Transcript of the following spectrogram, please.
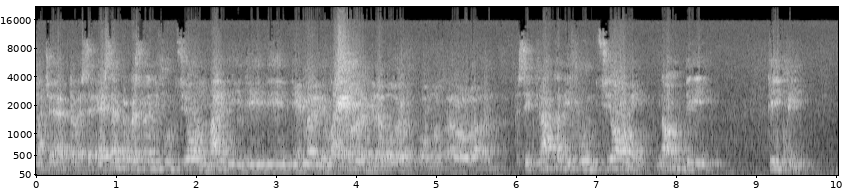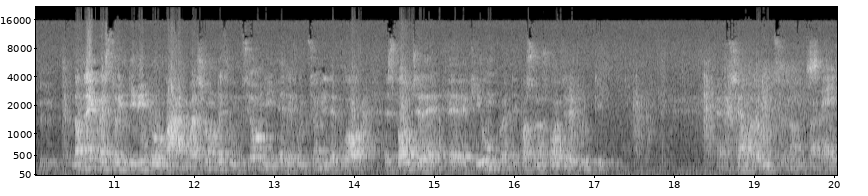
Ma certo, è, se- è sempre questione di funzioni, mai di. di, di, di eh, ma il datore di lavoro è un po' una parola. Si tratta di funzioni, non di tipi non è questo individuo umano, ma sono le funzioni e le funzioni le può svolgere eh, chiunque, le possono svolgere tutti. Eh, siamo all'inizio, no? Sei.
